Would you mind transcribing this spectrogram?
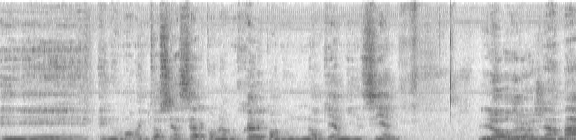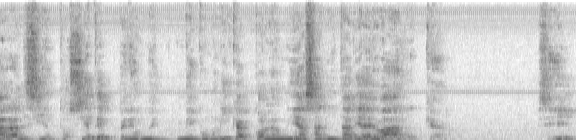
Eh, en un momento se acerca una mujer con un Nokia 1100. Logro llamar al 107, pero me, me comunica con la unidad sanitaria de Barker. ¿Sí?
